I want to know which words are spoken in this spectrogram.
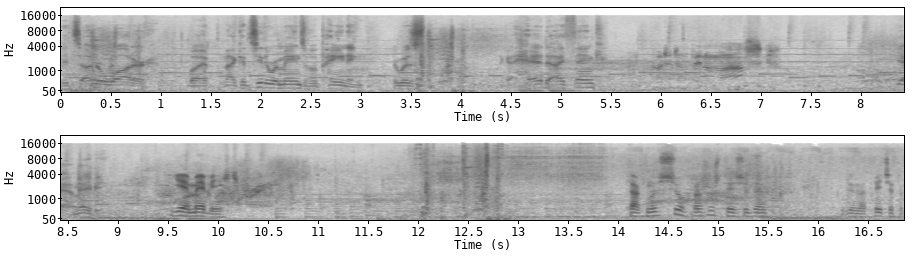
It's underwater, but I can see the remains of a painting. There was like a head, I think. Could it have been a mask? Yeah, maybe. Yeah, maybe. Так, ну все, хорошо, что я сюда... Блин, опять эта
